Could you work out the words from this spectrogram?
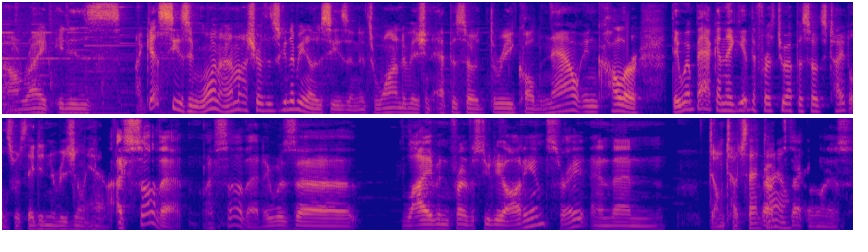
All right. It is, I guess, season one. I'm not sure if there's going to be another season. It's WandaVision episode three called Now in Color. They went back and they gave the first two episodes titles, which they didn't originally have. I saw that. I saw that. It was uh live in front of a studio audience, right? And then Don't touch that dial. the second one is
